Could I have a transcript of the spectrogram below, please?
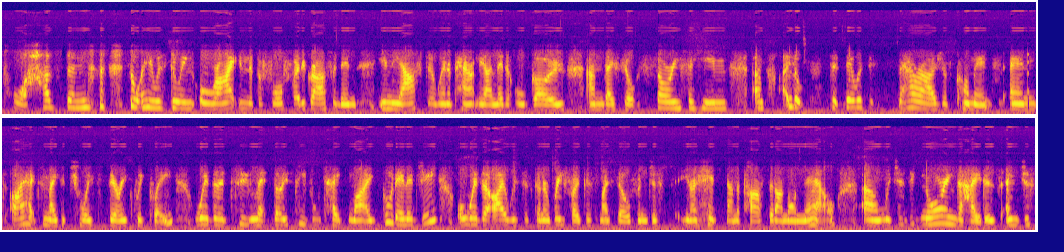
poor husband, thought he was doing all right in the before photograph, and then in the after, when apparently I let it all go, um, they felt sorry for him. Um, look, th- there was this barrage of comments, and I had to make a choice very quickly whether to let those people take my good energy or whether I was just going to refocus myself and just, you know, head down the path that I'm on now, um, which is ignoring the haters and just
